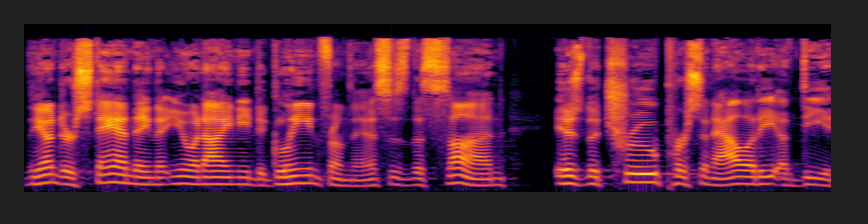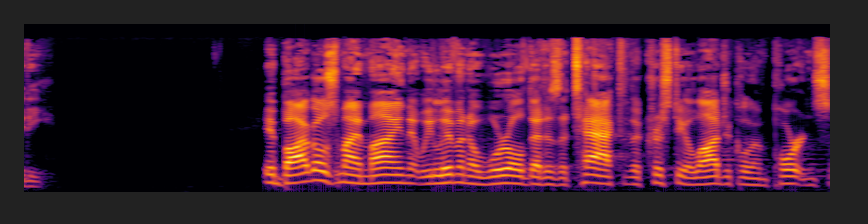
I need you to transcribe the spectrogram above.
The understanding that you and I need to glean from this is the Son is the true personality of deity. It boggles my mind that we live in a world that has attacked the Christological importance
